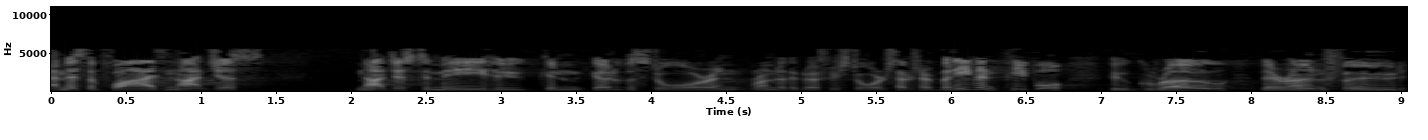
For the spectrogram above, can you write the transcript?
and this applies not just not just to me who can go to the store and run to the grocery store, et cetera, et cetera, but even people who grow their own food.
